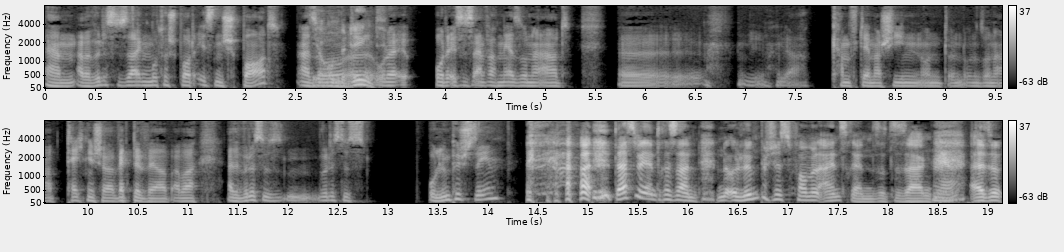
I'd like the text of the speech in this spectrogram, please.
Ähm, aber würdest du sagen, Motorsport ist ein Sport? Also, ja, unbedingt. Äh, oder, oder ist es einfach mehr so eine Art äh, ja, Kampf der Maschinen und, und, und so eine Art technischer Wettbewerb? Aber also würdest du würdest du es olympisch sehen? das wäre interessant. Ein olympisches Formel-1-Rennen sozusagen. Ja. Also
